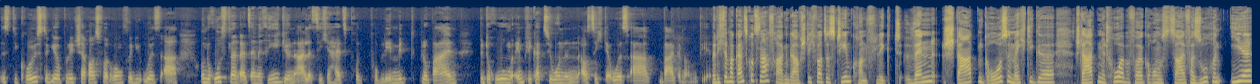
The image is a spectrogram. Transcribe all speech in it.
ist, die größte geopolitische Herausforderung für die USA und Russland als ein regionales Sicherheitsproblem mit globalen Bedrohungen, Implikationen aus Sicht der USA wahrgenommen wird. Wenn ich da mal ganz kurz nachfragen darf, Stichwort Systemkonflikt. Wenn Staaten, große, mächtige Staaten mit hoher Bevölkerungszahl versuchen, ihr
